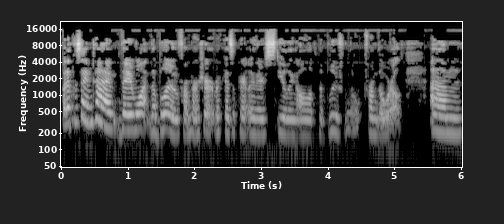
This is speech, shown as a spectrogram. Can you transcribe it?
But at the same time, they want the blue from her shirt because apparently they're stealing all of the blue from the, from the world. Um,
